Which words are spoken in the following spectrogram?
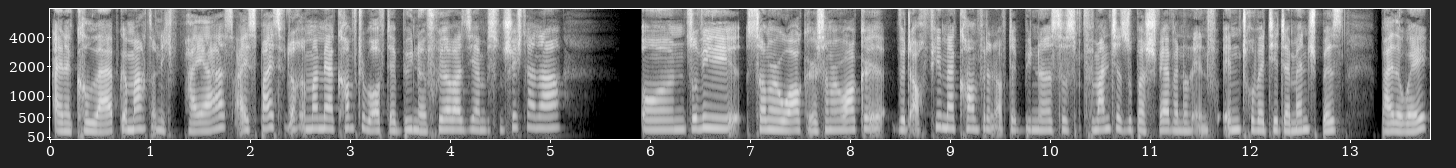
eine Collab gemacht und ich feier's. Ice Spice wird auch immer mehr comfortable auf der Bühne. Früher war sie ein bisschen schüchterner. Und so wie Summer Walker. Summer Walker wird auch viel mehr confident auf der Bühne. Es ist für manche super schwer, wenn du ein introvertierter Mensch bist. By the way,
